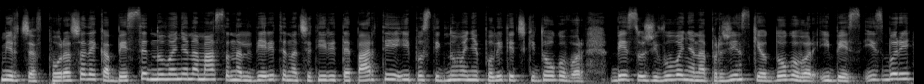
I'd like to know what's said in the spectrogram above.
Мирчев пораша дека без седнување на маса на лидерите на четирите партии и постигнување политички договор, без оживување на пржинскиот договор и без избори,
